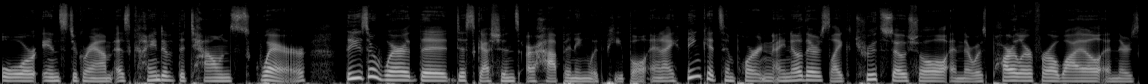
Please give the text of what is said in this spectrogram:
or Instagram as kind of the town square. These are where the discussions are happening with people. And I think it's important. I know there's like Truth Social and there was Parler for a while, and there's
